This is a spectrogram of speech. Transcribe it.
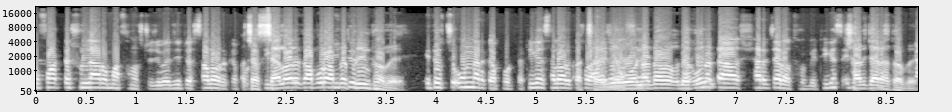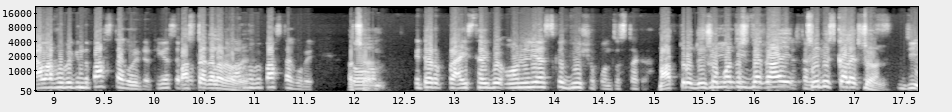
অফারটা শুনলে আরও মাথা নষ্ট হয়ে যাবে যেটা সালোয়ার কাপড়। আচ্ছা? সালোয়ারের কাপড় আপনার প্রিন্ট হবে। এটা হচ্ছে ওনার কাপড়টা ঠিক আছে সালোয়ার কাপড়। আচ্ছা, এই যে আর দেখেন। সাড়ে চার হাত হবে ঠিক আছে? সাড়ে চার হাত হবে। কালার হবে কিন্তু পাঁচটা করে এটা ঠিক আছে? পাঁচটা কালার হবে। হবে পাঁচটা করে। তো আচ্ছা। এটার প্রাইস থাকবে অনলি আজকে 250 টাকা। মাত্র 250 টাকায় থ্রি পিস কালেকশন জি।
